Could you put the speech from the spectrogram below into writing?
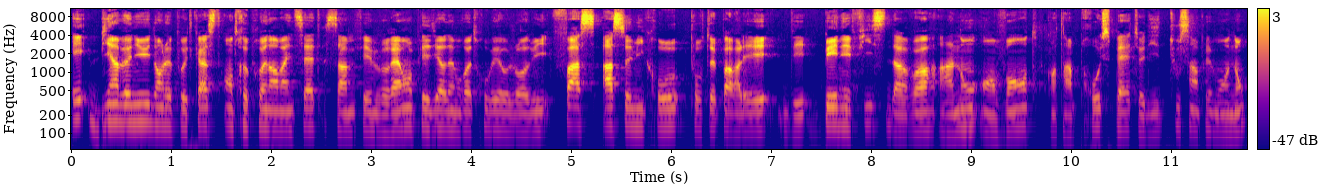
et bienvenue dans le podcast Entrepreneur Mindset. Ça me fait vraiment plaisir de me retrouver aujourd'hui face à ce micro pour te parler des bénéfices d'avoir un nom en vente quand un prospect te dit tout simplement non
